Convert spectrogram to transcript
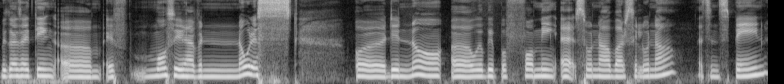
because I think um, if most of you haven't noticed or didn't know, uh, we'll be performing at Sona Barcelona. That's in Spain.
